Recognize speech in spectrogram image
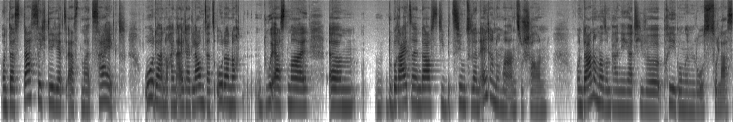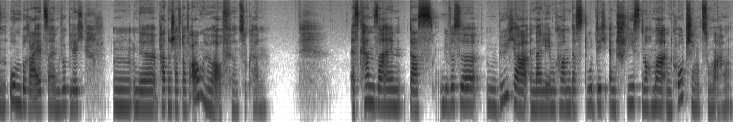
Und dass das sich dir jetzt erstmal zeigt oder noch ein alter Glaubenssatz oder noch du erstmal ähm, du bereit sein darfst, die Beziehung zu deinen Eltern nochmal anzuschauen und da nochmal so ein paar negative Prägungen loszulassen, um bereit sein, wirklich mm, eine Partnerschaft auf Augenhöhe auch führen zu können. Es kann sein, dass gewisse Bücher in dein Leben kommen, dass du dich entschließt, nochmal ein Coaching zu machen.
